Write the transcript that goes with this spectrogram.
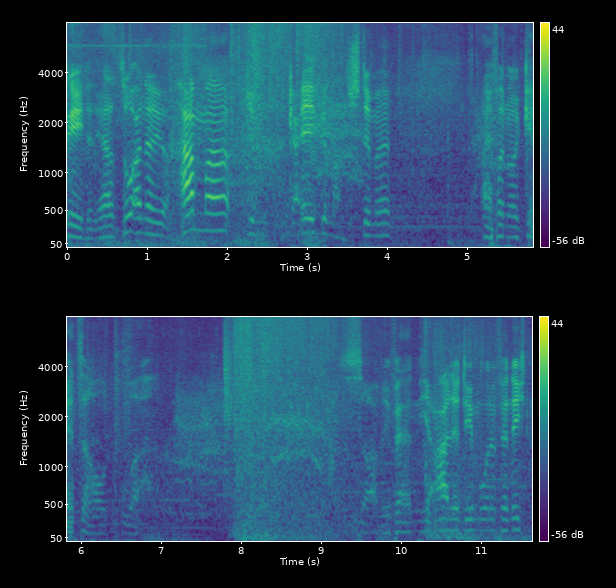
redet. Er hat so eine hammer geil gemachte Stimme. Einfach nur Gänsehaut pur. So, wir werden hier alle Dämonen vernichten.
